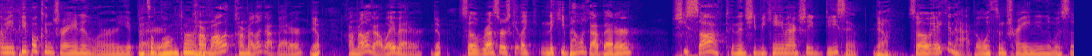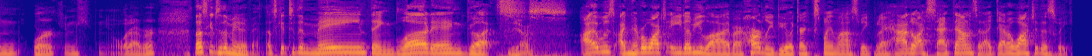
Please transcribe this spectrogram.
I mean, people can train and learn and get better. That's a long time. Carmella, Carmella got better. yep, Carmella got way better. yep. So wrestlers get like Nikki Bella got better. She sucked, and then she became actually decent. Yeah. So it can happen with some training and with some work and you know, whatever. Let's get to the main event. Let's get to the main thing: blood and guts. Yes. I was I never watch AEW live. I hardly do, like I explained last week. But I had to. I sat down and said I gotta watch it this week.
